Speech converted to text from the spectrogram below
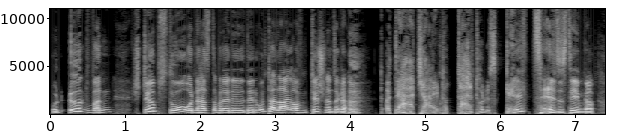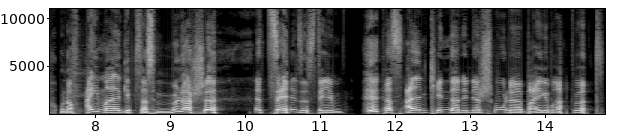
Und irgendwann stirbst du und hast aber deine, deine Unterlagen auf dem Tisch und dann sagt er, der hat ja ein total tolles Geldzählsystem gehabt. Und auf einmal gibt's das Müllersche Zählsystem, das allen Kindern in der Schule beigebracht wird.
